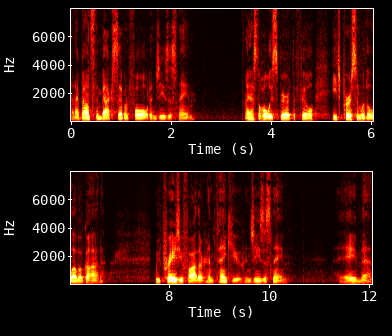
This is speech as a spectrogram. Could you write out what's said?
and I bounce them back sevenfold in Jesus' name. I ask the Holy Spirit to fill each person with the love of God. We praise you, Father, and thank you in Jesus' name. Amen.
